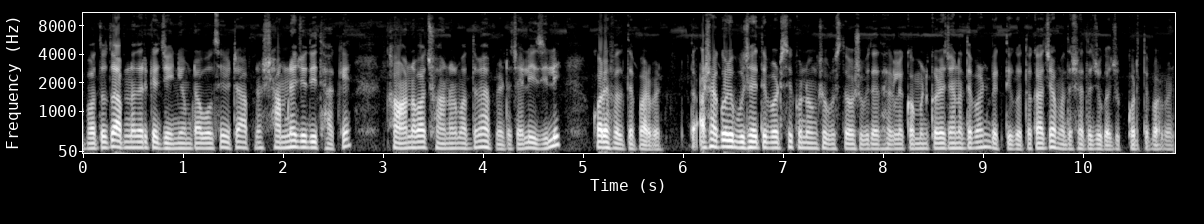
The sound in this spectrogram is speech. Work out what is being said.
আপাতত আপনাদেরকে যে নিয়মটা বলছে, এটা আপনার সামনে যদি থাকে, খাওয়ানো বা ছোঁয়ানোর মাধ্যমে আপনি এটা চাইলে ইজিলি করে ফেলতে পারবেন। তো আশা করি বুঝাইতে পারছি, কোনো অংশ বুঝতে অসুবিধা থাকলে কমেন্ট করে জানাতে পারেন, ব্যক্তিগত কাজে আমাদের সাথে যোগাযোগ করতে পারবেন।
